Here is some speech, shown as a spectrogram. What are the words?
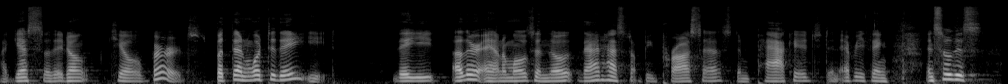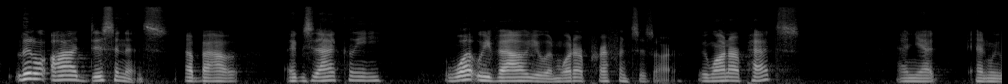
I guess so they don't kill birds. But then what do they eat? They eat other animals, and that has to be processed and packaged and everything. And so, this little odd dissonance about exactly what we value and what our preferences are. We want our pets, and yet, and we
